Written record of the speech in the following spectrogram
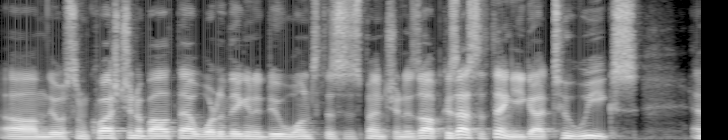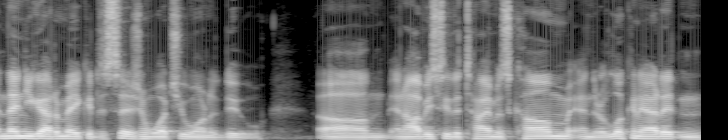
Um, there was some question about that. What are they going to do once the suspension is up? Because that's the thing. You got two weeks, and then you got to make a decision what you want to do. Um, and obviously, the time has come, and they're looking at it. And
